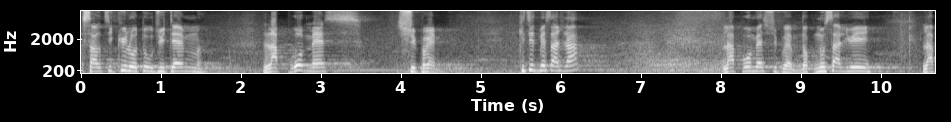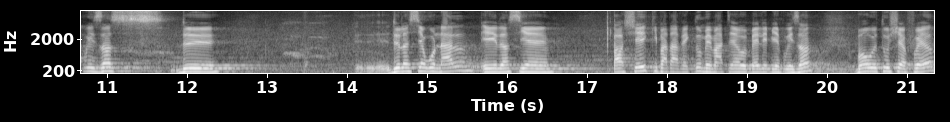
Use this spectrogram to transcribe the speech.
s'articule autour du thème La promesse suprême. Qui dit ce message là La promesse suprême. Donc nous saluons la présence de, de l'ancien Ronald et l'ancien Archer qui partent avec nous, mais matin, bel et bien présent. Bon retour, chers frères.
